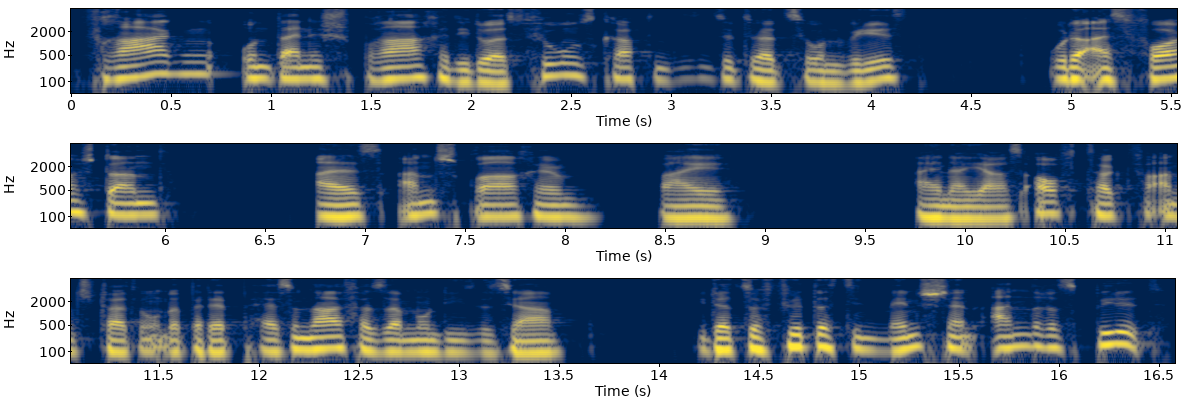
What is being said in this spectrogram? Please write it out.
Fragen und deine Sprache, die du als Führungskraft in diesen Situationen wählst oder als Vorstand, als Ansprache bei einer Jahresauftaktveranstaltung oder bei der Personalversammlung dieses Jahr, die dazu führt, dass den Menschen ein anderes Bild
